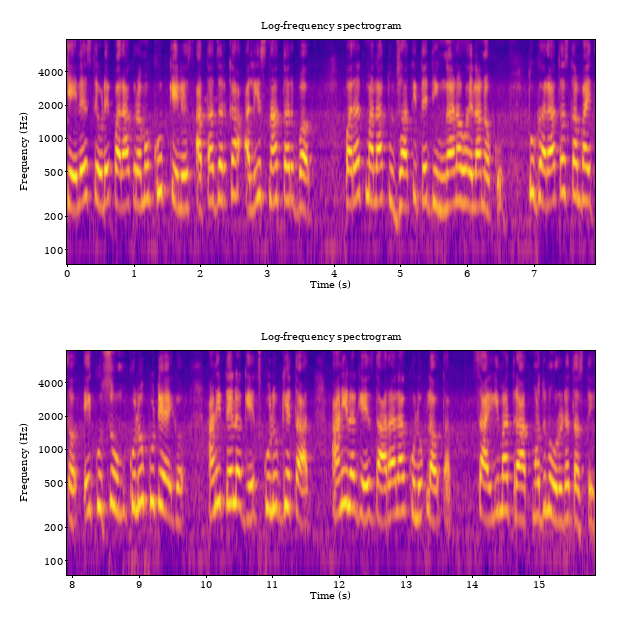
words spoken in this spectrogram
केलेस तेवढे पराक्रम खूप केलेस. आता जर का आलीस ना तर बघ. परत मला तुझा तिथे धिंगाणा व्हायला नको. तू घरातच थांबायचं. ए कुसुम कुलूप कुठे आहे गं? आणि ते लगेच कुलूप घेतात आणि लगेच दाराला कुलूप लावतात. सायली मात्र आतमधून ओरडत असते.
